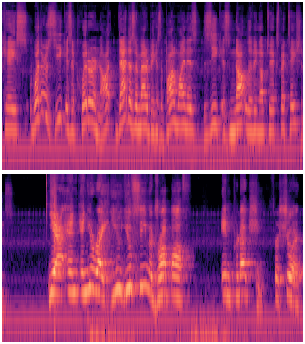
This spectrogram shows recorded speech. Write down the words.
case, whether Zeke is a quitter or not, that doesn't matter because the bottom line is Zeke is not living up to expectations. Yeah, and, and you're right. You you've seen a drop off in production for sure.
